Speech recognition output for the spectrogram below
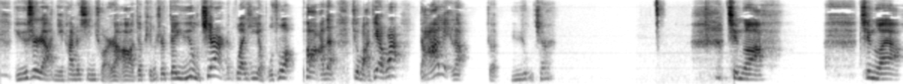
于是啊，你看这新泉啊啊，这平时跟于永庆的关系也不错，啪的就把电话打给了这于永庆。庆哥，庆哥呀，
